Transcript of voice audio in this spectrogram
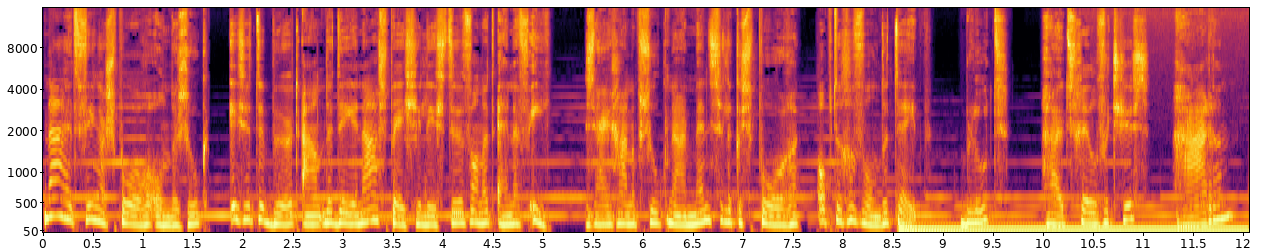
Na het vingersporenonderzoek is het de beurt aan de DNA-specialisten van het NFI. Zij gaan op zoek naar menselijke sporen op de gevonden tape. Bloed, huidschilfertjes, haren.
